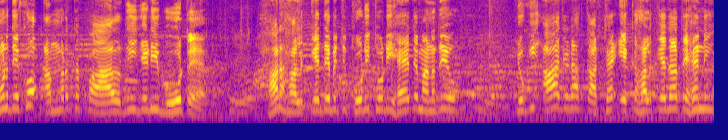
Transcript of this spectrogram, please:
ਹੁਣ ਦੇਖੋ, ਅੰਮ੍ਰਿਤਪਾਲ ਦੀ ਜਿਹੜੀ ਵੋਟ ਹੈ, ਹਰ ਹਲਕੇ ਦੇ ਵਿੱਚ ਥੋੜੀ ਥੋੜੀ ਹੈ ਤੇ ਮੰਨਦੇ ਹੋ। ਕਿਉਂਕਿ ਆਹ ਜਿਹੜਾ ਇਕੱਠ ਹੈ ਇੱਕ ਹਲਕੇ ਦਾ ਤੇ ਹੈ ਨਹੀਂ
